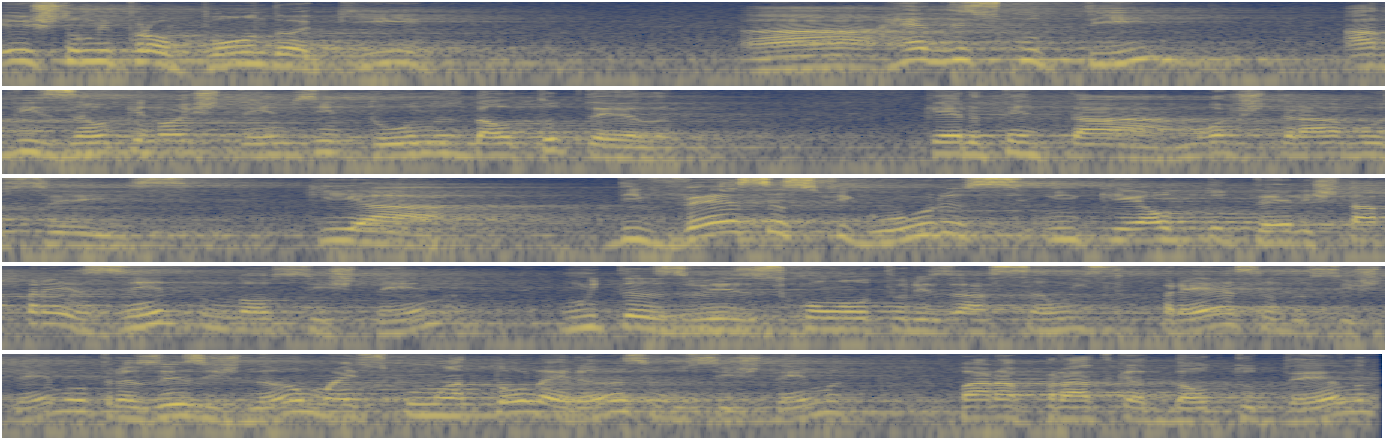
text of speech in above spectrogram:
eu estou me propondo aqui a rediscutir a visão que nós temos em torno da autotutela. Quero tentar mostrar a vocês que há diversas figuras em que a autotutela está presente no nosso sistema, muitas vezes com autorização expressa do sistema, outras vezes não, mas com a tolerância do sistema para a prática da autotutela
